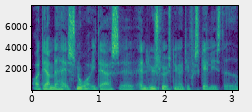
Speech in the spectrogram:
og dermed have snor i deres øh, analyseløsninger de forskellige steder.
